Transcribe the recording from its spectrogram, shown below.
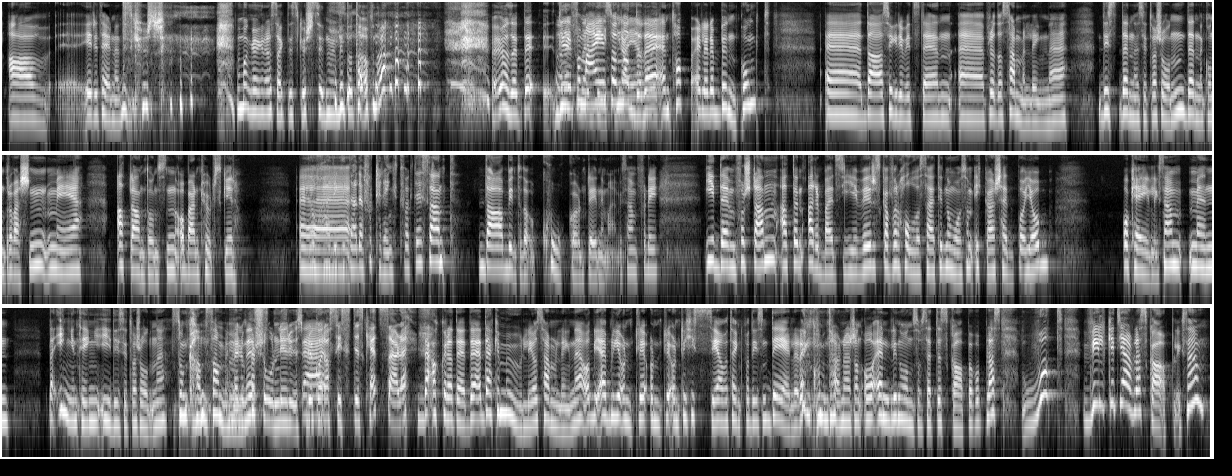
av eh, irriterende diskurs. Hvor mange ganger har jeg sagt diskurs siden vi begynte å ta opp nå? Uansett, det, er for sånn meg så nådde det en topp, eller et bunnpunkt, eh, da Sigrid Hvitsten eh, prøvde å sammenligne dis, denne situasjonen, denne kontroversen, med Atle Antonsen og Bernt Hulsker. Å, herregud, det hadde jeg fortrengt, faktisk. Sant? Da begynte det å koke ordentlig inni meg. Liksom. Fordi i den forstand at en arbeidsgiver skal forholde seg til noe som ikke har skjedd på jobb, ok, liksom, men det er ingenting i de situasjonene som kan sammenlignes. Mellom personlig rusbruk er- og rasistisk hets er det. Det er akkurat det. det. Det er ikke mulig å sammenligne. Og jeg blir ordentlig, ordentlig, ordentlig hissig av å tenke på de som deler den kommentaren. her sånn, Å, endelig noen som setter skapet på plass. What?! Hvilket jævla skap, liksom?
